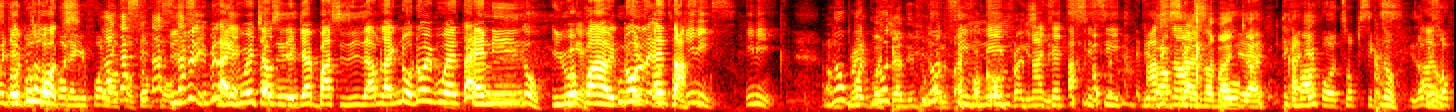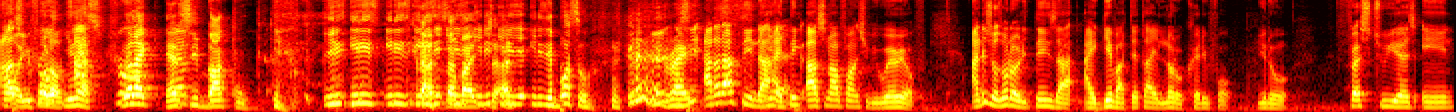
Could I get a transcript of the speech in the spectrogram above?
don't aim for do what? four, then you fall Like, that's it, top that's- It's that's be, it. it be like the way Chelsea they get passes. I'm like, no, don't even enter any No. Europa. Yeah. Don't Who is on top enter. Ini, ini. I'm No, but for no, Chelsea to no qualify team for named United. City, Arsenal, Liverpool. Azerbaijan. Think about for top six. No. It's always top four. You fall out. you guys. Astro- You're like FC Baku. it, is it is it is it is, it is, it is, Azerbaijan. it is, it is a bottle, right? See, another thing that I think Arsenal fans should be wary of, and this was one of the things that I gave Arteta a lot of credit for. You know, first two years in,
